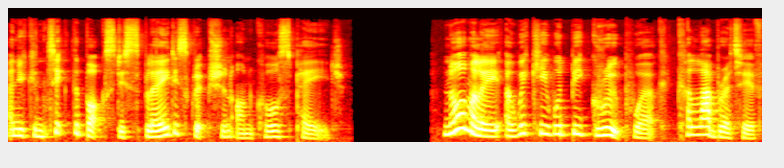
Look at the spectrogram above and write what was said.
and you can tick the box display description on course page. Normally a wiki would be group work, collaborative,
